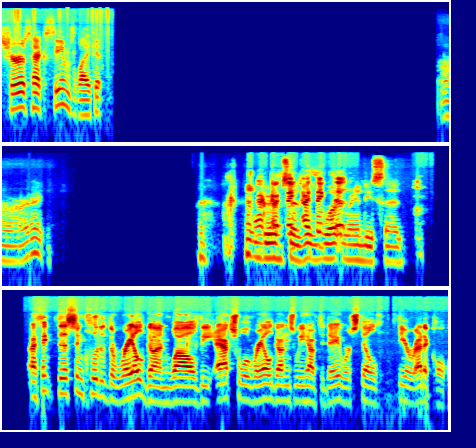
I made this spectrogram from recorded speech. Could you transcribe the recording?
sure as heck seems like it. All right. I Grim think- says I think what that- Randy said. I think this included the railgun, while the actual railguns we have today were still theoretical.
